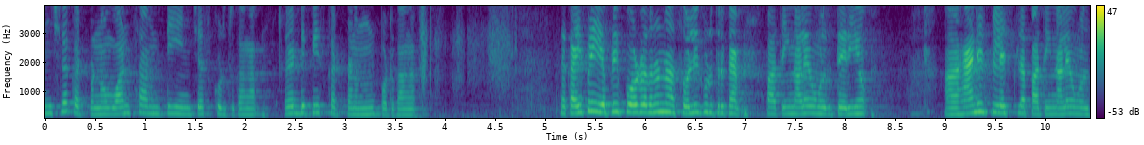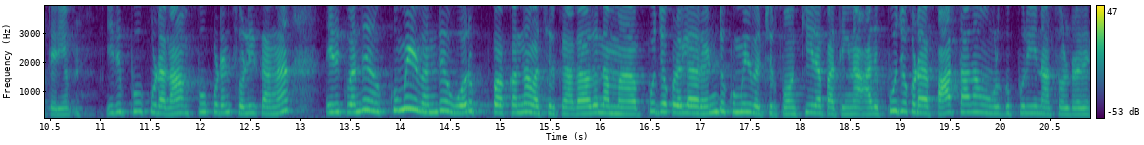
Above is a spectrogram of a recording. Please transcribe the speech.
இன்ச்சில் கட் பண்ணணும். ஒன் செவன்ட்டி இன்ச்சஸ் கொடுத்துருக்காங்க. ரெண்டு பீஸ் கட் பண்ணணும்னு போட்டிருக்காங்க. இந்த கைப்பிடி எப்படி போடுறதுன்னு நான் சொல்லி கொடுத்துருக்கேன். பார்த்தீங்கனாலே உங்களுக்கு தெரியும். ஹேண்டில் பிளேஸில் பார்த்தீங்கனாலே உங்களுக்கு தெரியும். இது பூக்கூடை தான். பூக்கூடன்னு சொல்லியிருக்காங்க. இதுக்கு வந்து குமிழ் வந்து ஒரு பக்கம் தான் வச்சுருக்கேன் அதாவது நம்ம பூஜை கூடையில் ரெண்டு குமிழ் வச்சுருப்போம். கீழே பார்த்தீங்கன்னா அது பூஜை கூடை பார்த்தா தான் உங்களுக்கு புரியும் நான் சொல்கிறது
